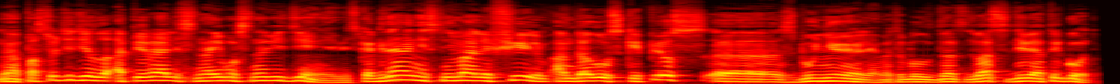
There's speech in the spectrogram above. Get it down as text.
э, по сути дела, опирались на его сновидения. Ведь когда они снимали фильм «Андалузский пес» э, с Бунюэлем, это был 29 год,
